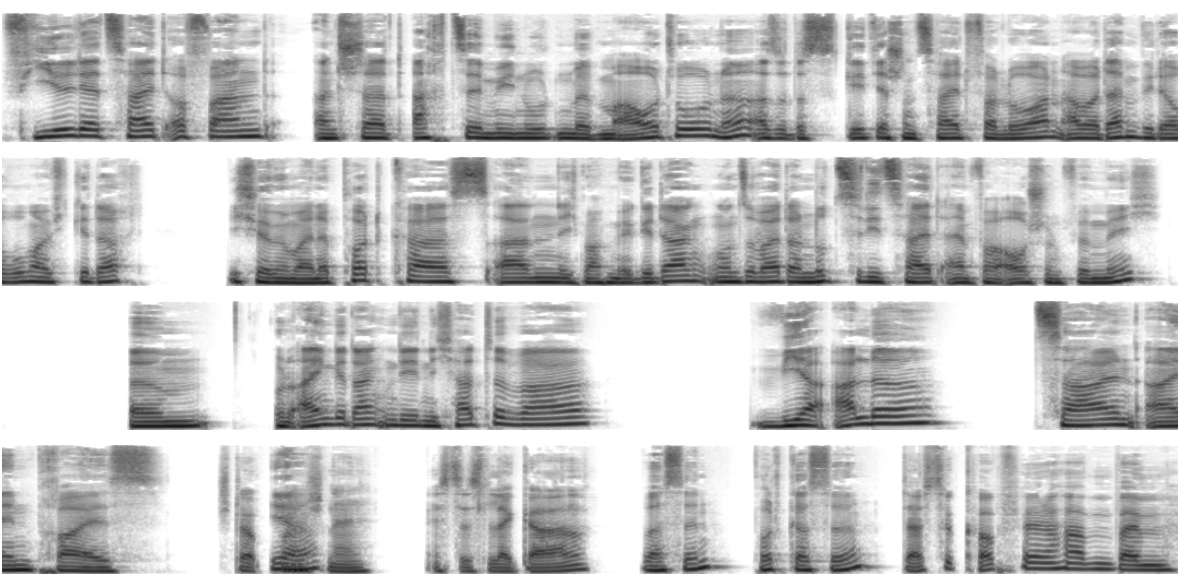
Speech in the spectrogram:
viel der Zeitaufwand, anstatt 18 Minuten mit dem Auto, ne? Also das geht ja schon Zeit verloren, aber dann wiederum habe ich gedacht, ich höre mir meine Podcasts an, ich mache mir Gedanken und so weiter, nutze die Zeit einfach auch schon für mich. Ähm, und ein Gedanken, den ich hatte, war, wir alle zahlen einen Preis. Stopp ja. mal schnell. Ist das legal? Was denn? Podcast hören? Darfst du Kopfhörer haben beim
